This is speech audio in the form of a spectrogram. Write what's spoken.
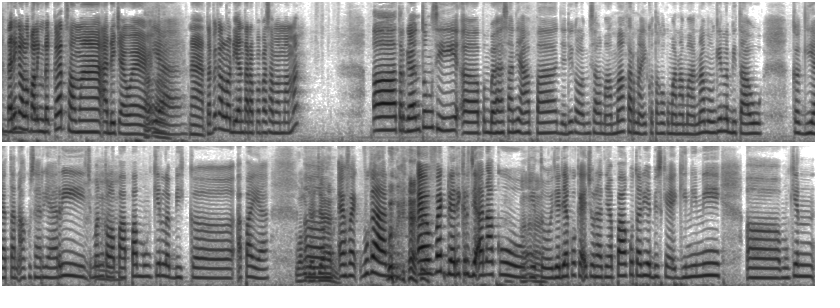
tadi kalau paling dekat sama adik cewek. Iya. Nah, tapi kalau di antara papa sama mama? Eh, tergantung sih eh, pembahasannya apa. Jadi kalau misal mama karena ikut aku ke mana-mana mungkin lebih tahu kegiatan aku sehari-hari. Cuman kalau papa mungkin lebih ke apa ya? Uang jajan. efek bukan, efek dari kerjaan aku Ah. gitu. Jadi aku kayak curhatnya pak, aku tadi habis kayak gini nih, eh, mungkin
